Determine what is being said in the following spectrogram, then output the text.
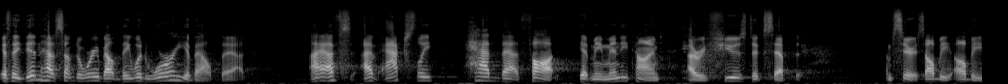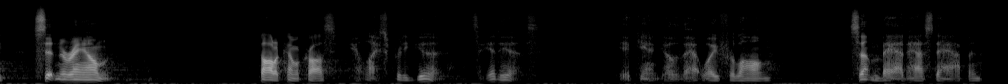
If they didn't have something to worry about, they would worry about that. I, have I've actually had that thought hit me many times. I refuse to accept it. I'm serious. I'll be, I'll be sitting around, thought will come across, your life's pretty good. I say, it is. It can't go that way for long something bad has to happen.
